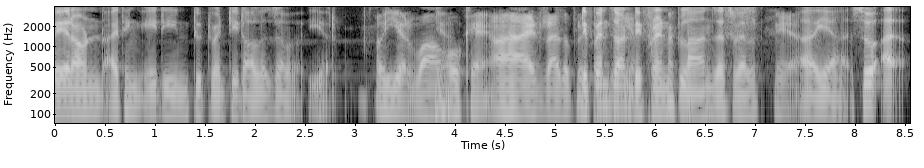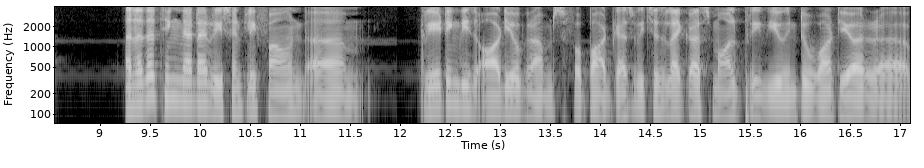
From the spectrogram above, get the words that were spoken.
pay around i think 18 to 20 dollars a year. A year wow Yeah. okay. I'd rather depends on different plans as well. Yeah. Uh, yeah. So uh, another thing that i recently found um, creating these audiograms for podcasts which is like a small preview into what your uh,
